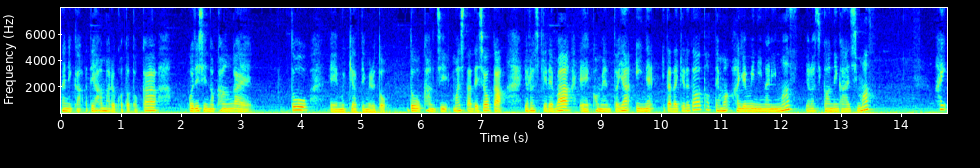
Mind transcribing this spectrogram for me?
何か当てはまることとかご自身の考えと、えー、向き合ってみるとどう感じましたでしょうか？よろしければ、えー、コメントやいいねいただけるととっても励みになります。よろしくお願いします。はい、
